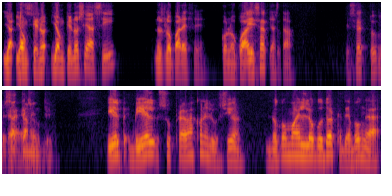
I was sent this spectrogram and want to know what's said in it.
Y, y aunque no, y aunque no sea así, nos lo parece. Con lo cual, Exacto. ya está. Exacto. o sea, Exactamente. eso. Vive, el- vive el- sus programas con ilusión. No como el locutor que te ponga,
